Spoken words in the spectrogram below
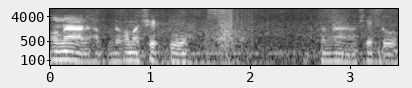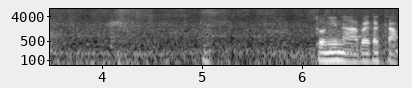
ข้างหน้านะครับเดี๋ยวก็มาเช็คดู ข้างหน้าเช็คดู ตัวนี้หนาไปก็จับ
